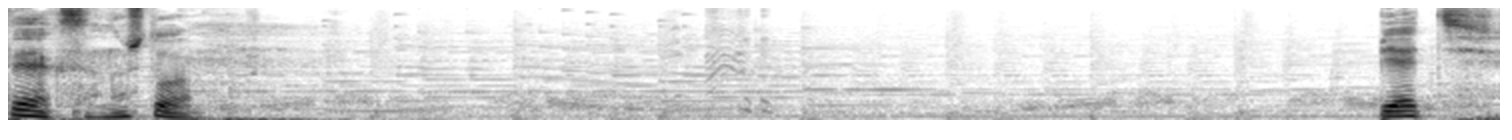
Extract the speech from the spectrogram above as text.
Так, ну что? Пять.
